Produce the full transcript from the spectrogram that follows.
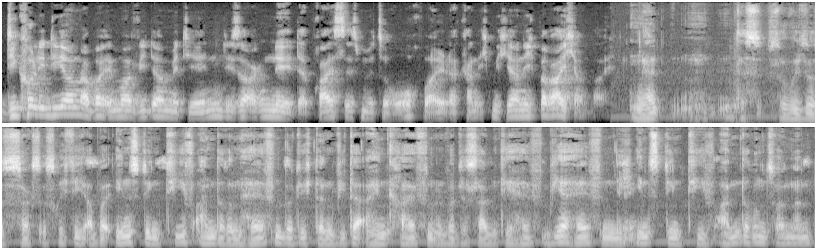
Die kollidieren aber immer wieder mit jenen, die sagen, nee, der Preis ist mir zu hoch, weil da kann ich mich ja nicht bereichern bei. Ja, das, so wie du es sagst, ist richtig, aber instinktiv anderen helfen, würde ich dann wieder eingreifen und würde sagen, die helfen, wir helfen nicht okay. instinktiv anderen, sondern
